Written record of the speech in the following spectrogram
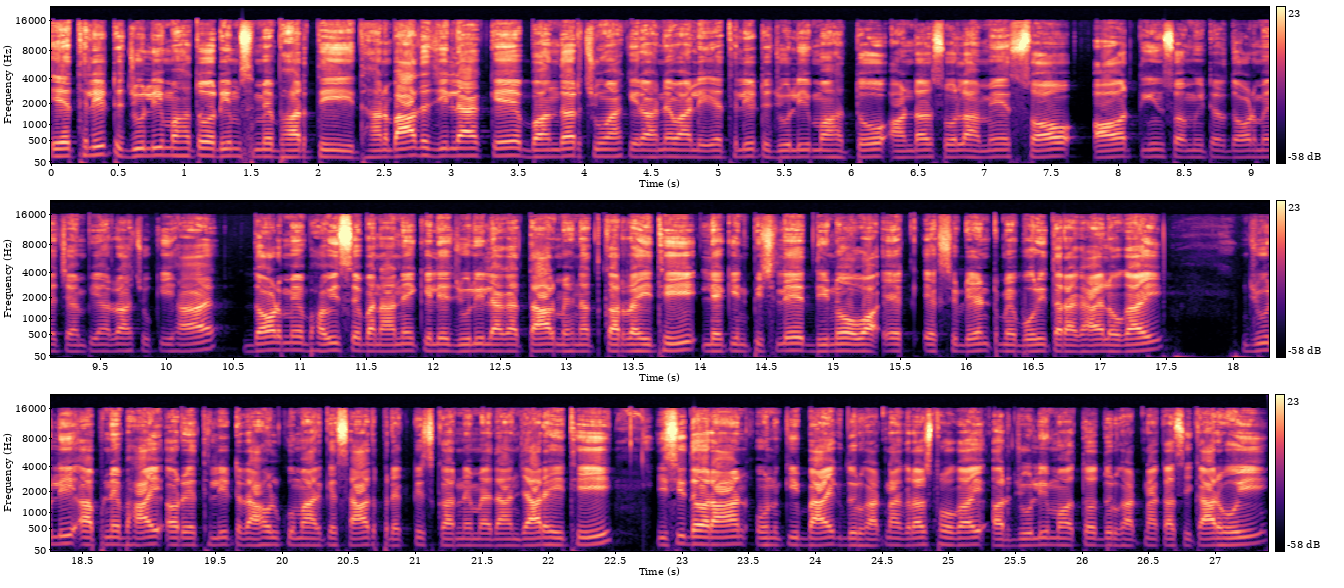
एथलीट जूली महतो रिम्स में भर्ती। धनबाद जिला के बंदर चुआ की रहने वाली एथलीट जूली महतो अंडर 16 में 100 और 300 मीटर दौड़ में चैंपियन रह चुकी है। दौड़ में भविष्य बनाने के लिए जूली लगातार मेहनत कर रही थी, लेकिन पिछले दिनों वह एक एक्सीडेंट में बुरी तरह घायल हो गई। जूली अपने भाई और एथलीट राहुल कुमार के साथ प्रैक्टिस करने मैदान जा रही थी। इसी दौरान उनकी बाइक दुर्घटनाग्रस्त हो गई और जूली महतो दुर्घटना का शिकार हुई।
